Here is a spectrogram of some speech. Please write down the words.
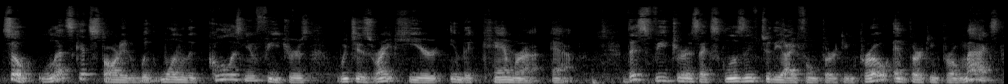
So let's get started with one of the coolest new features, which is right here in the camera app. This feature is exclusive to the iPhone 13 Pro and 13 Pro Max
